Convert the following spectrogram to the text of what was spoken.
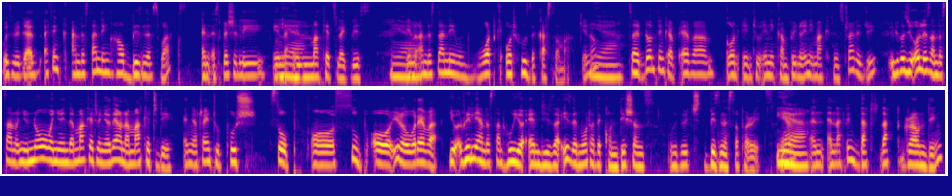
with regards. I think understanding how business works, and especially in Yeah. in markets like this, Yeah. you know, understanding what what who's the customer, you know. Yeah. So I don't think I've ever gone into any campaign or any marketing strategy because you always understand when you know when you're in the market when you're there on a market day and you're trying to push soap or soup or you know whatever you really understand who your end user is and what are the conditions with which business operates Yeah. and and I think that that grounding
